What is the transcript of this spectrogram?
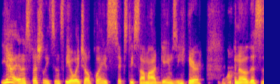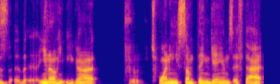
Yeah, and especially since the OHL plays 60 some odd games a year. Yeah. You know, this is you know, he, he got 20 something games if that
